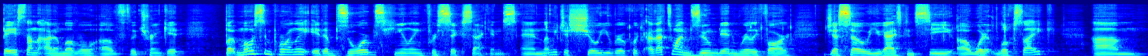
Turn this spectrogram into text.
based on the item level of the trinket. But most importantly, it absorbs healing for six seconds. And let me just show you real quick. Uh, that's why I'm zoomed in really far, just so you guys can see uh, what it looks like. Um,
